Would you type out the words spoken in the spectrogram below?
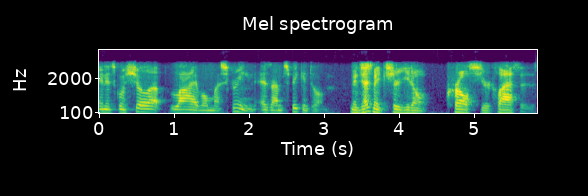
and it's going to show up live on my screen as I'm speaking to them. Now just That's- make sure you don't cross your classes.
